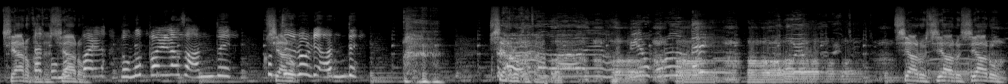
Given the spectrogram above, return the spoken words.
지하로 나 가자, 너무 지하로. 빨라 너무 빨라서 안 돼. 시야로. 컨트롤이 안 돼. 지하로 가자. 아, 위로 모르는데? 지하로, 지하로, 지하로.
